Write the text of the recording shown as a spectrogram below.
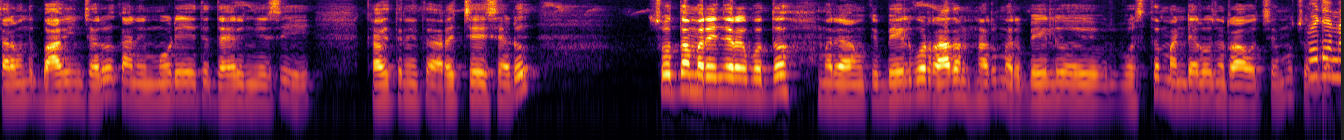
చాలామంది భావించారు. కానీ మోడీ అయితే ధైర్యం చేసి కవితని అయితే అరెస్ట్ చేశాడు. చూద్దాం మరి ఏం జరగబోద్దో. మరి ఆమెకి బెయిల్ కూడా రాదంటున్నారు. మరి బెయిల్ వస్తే మండే రోజున రావచ్చేమో చూద్దాం.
